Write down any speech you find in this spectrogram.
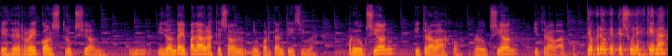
que es de reconstrucción y donde hay palabras que son importantísimas. Producción y trabajo, producción y trabajo. Yo creo que este es un esquema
